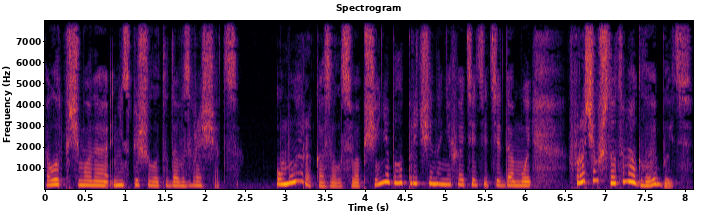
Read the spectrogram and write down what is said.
Вот почему она не спешила туда возвращаться. У Мойра, казалось, вообще не было причины не хотеть идти домой. Впрочем, что-то могло и быть.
